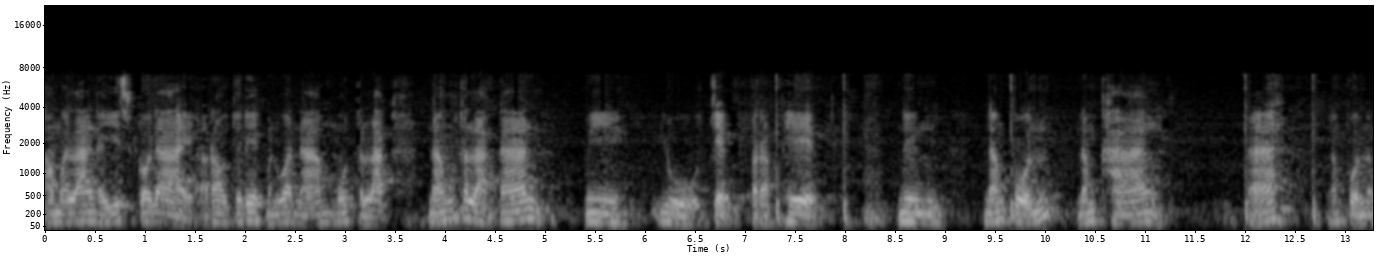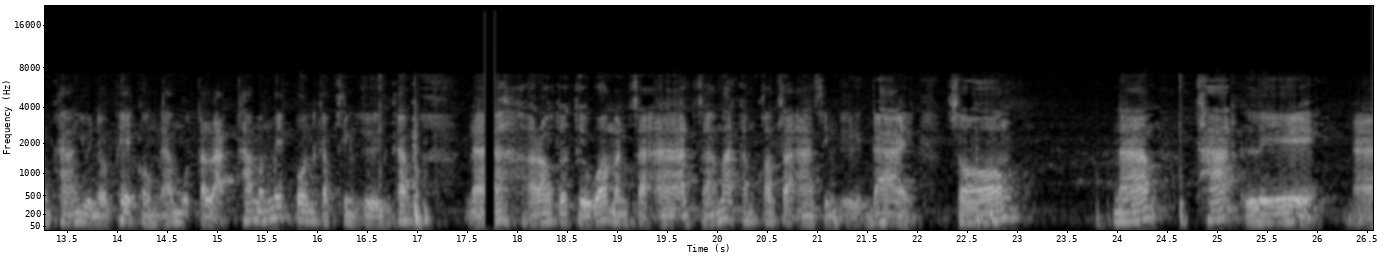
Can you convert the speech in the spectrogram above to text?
เอามาล้างในยิสก็ได้ เราจะเรียกมันว่าน้ำมุตลัก น้ำมุตลักนั้นมีอยู่เจ็ดประเภท 1. น้ำฝนน้ำค้างนะน้ำฝนน้ำค้างอยู่ในประเภทของน้ำมุตลัก ถ้ามันไม่ปนกับสิ่งอื่นครับ นะเราจะถือว่ามันสะอาดสามารถทำความสะอาดสิ่งอื่นได้ 2. น้ำทะเลนะ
